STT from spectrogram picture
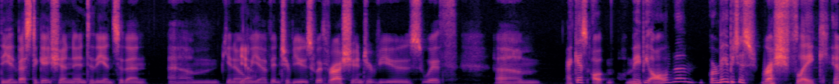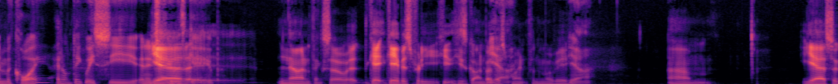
the investigation into the incident. Um, you know, Yeah. we have interviews with Rush, interviews with, um, I guess all, maybe all of them, or maybe just Rush, Flake, and McCoy. I don't think we see an interview Yeah. with Gabe. No, I don't think so. It, Ga- Gabe is pretty. He he's gone by this point from the movie. Yeah, Um. Yeah. So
